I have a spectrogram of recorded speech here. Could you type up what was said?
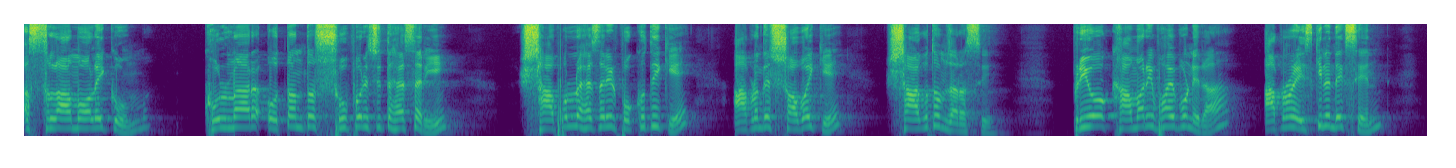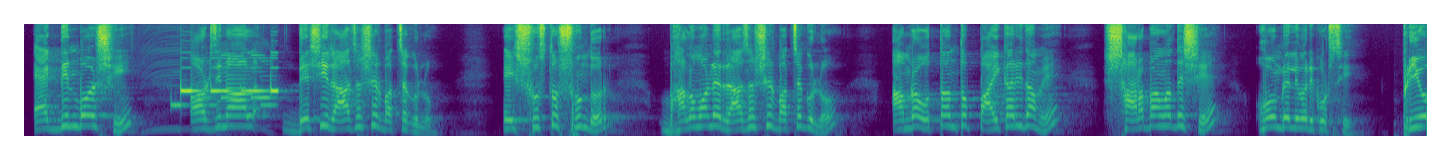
আসসালামু আলাইকুম। খুলনার অত্যন্ত সুপরিচিত হ্যাসারি, সাফল্য হ্যাসারির পক্ষ থেকে আপনাদের সবাইকে স্বাগতম জানাচ্ছি। প্রিয় খামারি ভাই বোনেরা, আপনারা স্ক্রিনে দেখছেন একদিন বয়সী অরিজিনাল দেশি রাজহাঁসের বাচ্চাগুলো। এই সুস্থ, সুন্দর, ভালো মানের রাজহাঁসের বাচ্চাগুলো আমরা অত্যন্ত পাইকারি দামে সারা বাংলাদেশে হোম ডেলিভারি করছি। প্রিয়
